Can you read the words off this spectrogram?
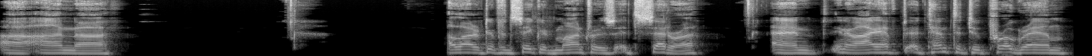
uh, on uh, a lot of different sacred mantras, etc. And, you know, I have attempted to program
